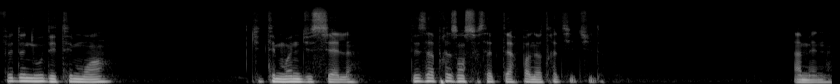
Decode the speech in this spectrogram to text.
fais de nous des témoins qui témoignent du ciel, dès à présent sur cette terre par notre attitude. Amen.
